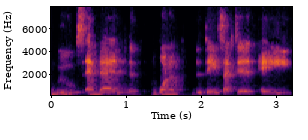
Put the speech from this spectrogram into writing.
moves, and then one of the days I did a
